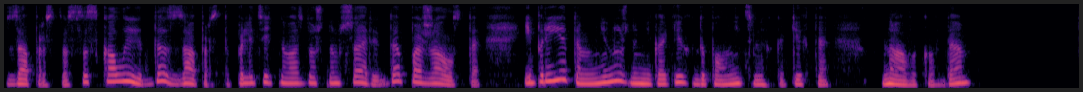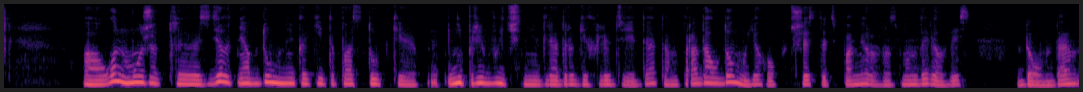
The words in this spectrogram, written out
запросто, со скалы, да запросто, полететь на воздушном шаре, да пожалуйста. И при этом не нужно никаких дополнительных каких-то навыков, да. А он может э, сделать необдуманные какие-то поступки, непривычные для других людей, да, там продал дом, уехал путешествовать по миру, размундырил весь дом, да.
